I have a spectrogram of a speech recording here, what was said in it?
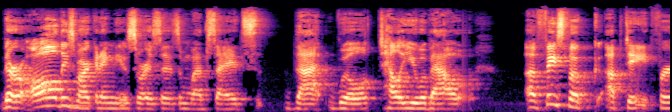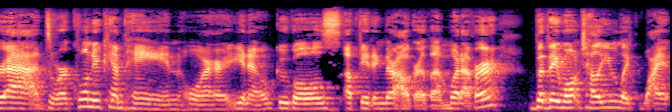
there are all these marketing news sources and websites that will tell you about a Facebook update for ads or a cool new campaign or, you know, Google's updating their algorithm, whatever. But they won't tell you like why it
